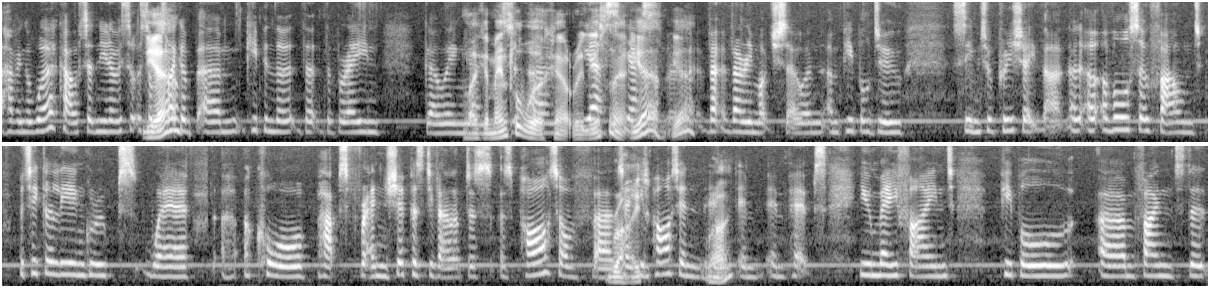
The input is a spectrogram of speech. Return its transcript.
having a workout and you know it's, it's Yeah. almost like a, um, keeping the, the, the brain going Like a and, mental um, workout, really, yes, isn't it? yes, Yeah, yeah. ve- very much so and, and people do seem to appreciate that I- I've also found particularly in groups where a, a core perhaps friendship has developed as, as part of uh, Right. taking part in, in, Right. in, in PIPs you may find people um, find the,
